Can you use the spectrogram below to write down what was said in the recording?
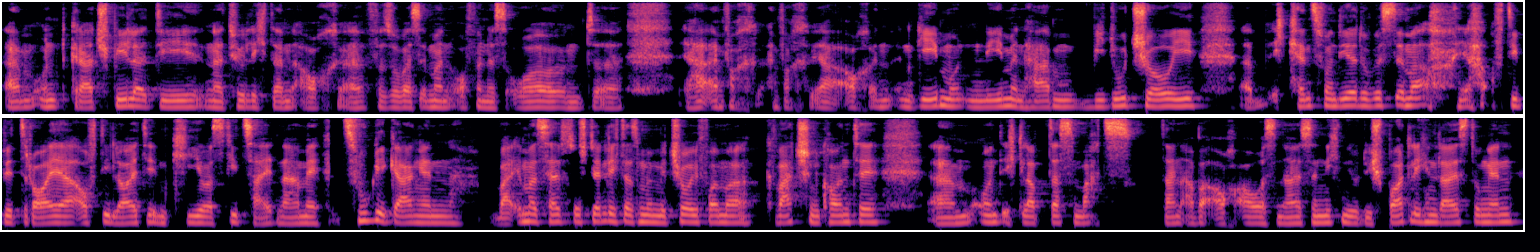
Ähm, und gerade Spieler, die natürlich dann auch äh, für sowas immer ein offenes Ohr und äh, ja, einfach, einfach ja auch ein, ein Geben und ein Nehmen haben, wie du, Joey. Äh, ich kenn's von dir, du bist immer ja auf die Betreuer, auf die Leute im Kiosk, die Zeitnahme zugegangen. War immer selbstverständlich, dass man mit Joey voll quatschen konnte. Ähm, und ich glaube, das macht's dann aber auch aus. Ne? Es sind nicht nur die sportlichen Leistungen,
